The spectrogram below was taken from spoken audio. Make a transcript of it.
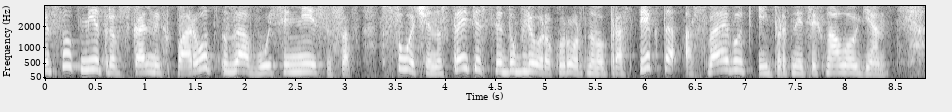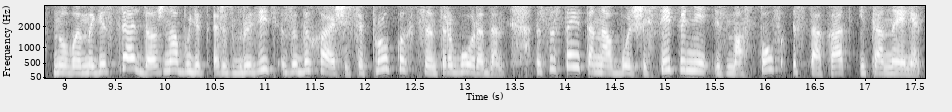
500 метров скальных пород за 8 месяцев. В Сочи на строительстве дублера курортного проспекта осваивают импортные технологии. Новая магистраль должна будет разгрузить задыхающийся в пробках центр города. Но состоит она в большей степени из мостов, эстакад и тоннелей.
